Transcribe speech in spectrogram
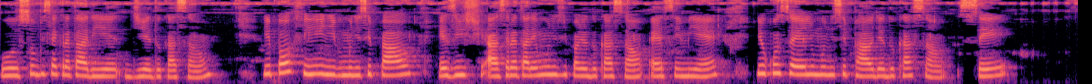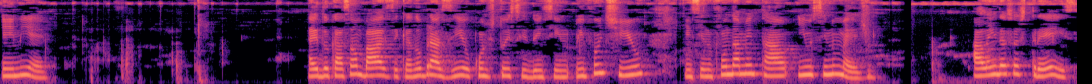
o Subsecretaria de Educação. E por fim, em nível municipal, existe a Secretaria Municipal de Educação, SME, e o Conselho Municipal de Educação, CE. ME. A educação básica no Brasil constitui-se do ensino infantil, ensino fundamental e o ensino médio. Além dessas três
